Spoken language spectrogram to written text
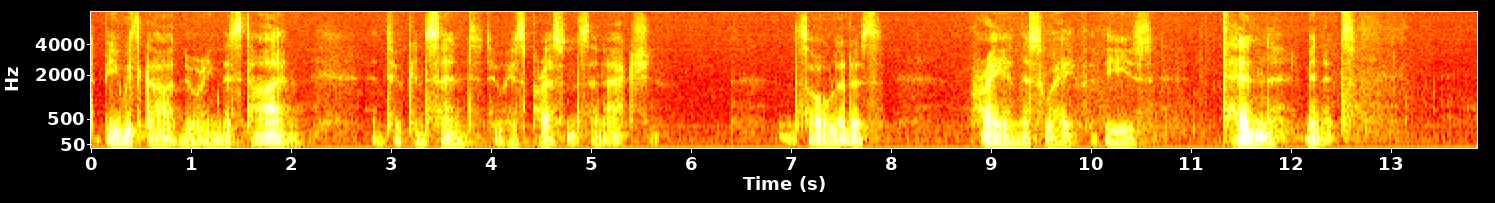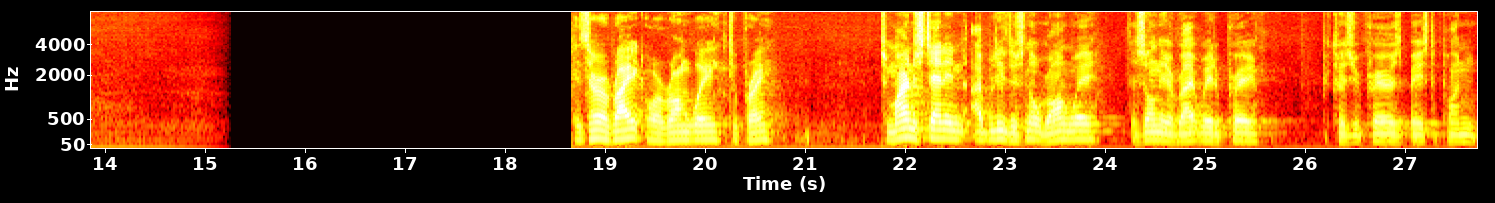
to be with God during this time and to consent to His presence and action. And so let us pray in this way for these 10 minutes. Is there a right or a wrong way to pray? To my understanding, I believe there's no wrong way. There's only a right way to pray because your prayer is based upon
